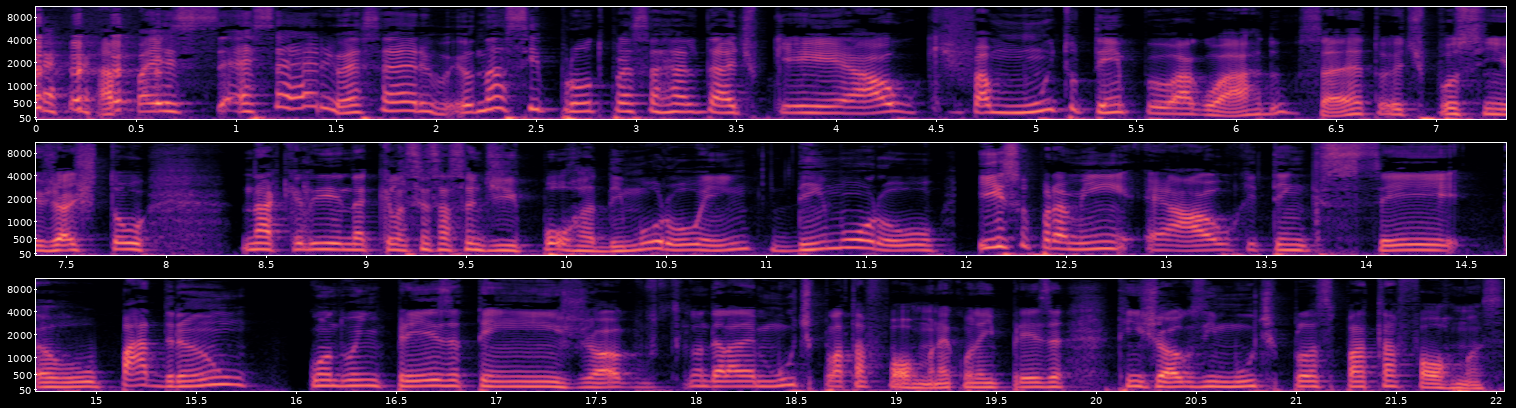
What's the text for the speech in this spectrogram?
Rapaz, é sério, é sério. Eu nasci pronto pra essa realidade, porque é algo que há muito tempo eu aguardo, certo? Eu, tipo assim, eu já estou naquele, naquela sensação de, porra, demorou, hein? Demorou. Isso para mim é algo que tem que ser o padrão quando uma empresa tem jogos, quando ela é multiplataforma, né? Quando a empresa tem jogos em múltiplas plataformas.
